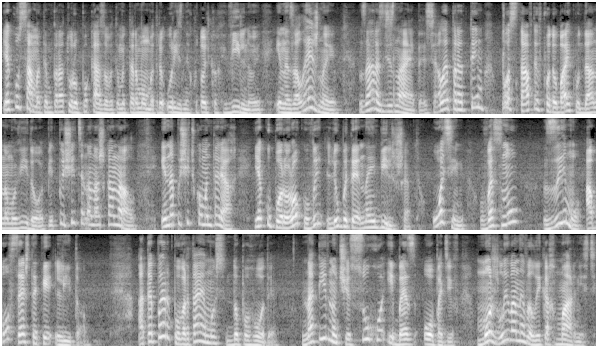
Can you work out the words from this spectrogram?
Яку саме температуру показуватимуть термометри у різних куточках вільної і незалежної, зараз дізнаєтесь. Але перед тим поставте вподобайку даному відео, підпишіться на наш канал і напишіть в коментарях, яку пору року ви любите найбільше: осінь, весну, зиму або все ж таки літо. А тепер повертаємось до погоди. На півночі сухо і без опадів. Можлива невелика хмарність.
